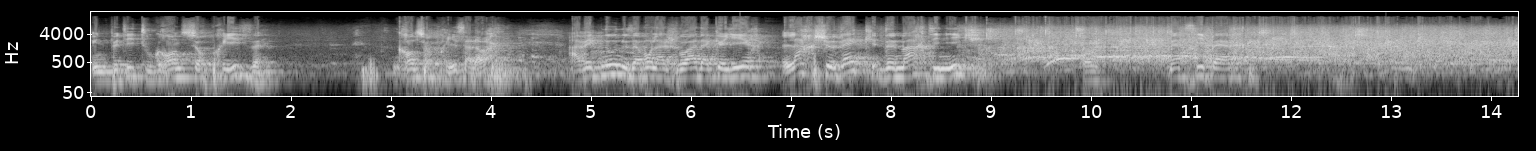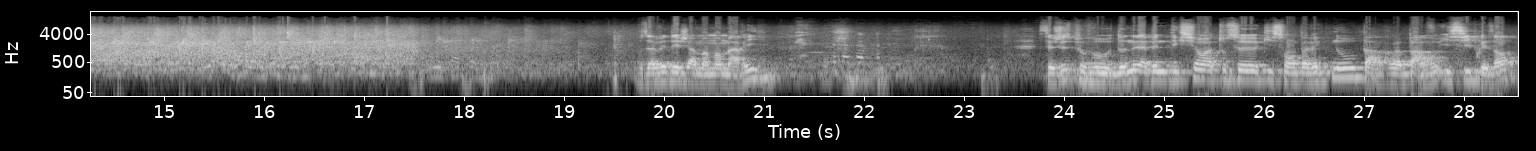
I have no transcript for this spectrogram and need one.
une petite ou grande surprise. Grande surprise alors. Avec nous, nous avons la joie d'accueillir l'archevêque de Martinique. Merci Père. Vous avez déjà Maman Marie. C'est juste pour vous donner la bénédiction à tous ceux qui sont avec nous, par, vous ici présents,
